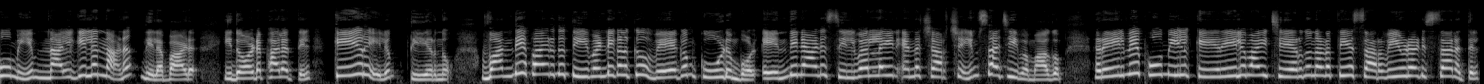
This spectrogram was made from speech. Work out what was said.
ഭൂമിയും നൽകില്ലെന്നാണ് നിലപാട്. ഇതോടെ ഫലത്തിൽ കേരളയിലും തീർന്നു. വന്ദേ ഭാരത് തീവണ്ടികൾക്ക് വേഗം കൂടുമ്പോൾ എന്തിനാണ് സിൽവർ ലൈൻ എന്ന ചർച്ചയും സജീവമാകും. റെയിൽവേ ഭൂമിയിൽ കേരളയിലുമായി ചേർന്നു നടത്തിയ സർവേയുടെ അടിസ്ഥാനത്തിൽ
